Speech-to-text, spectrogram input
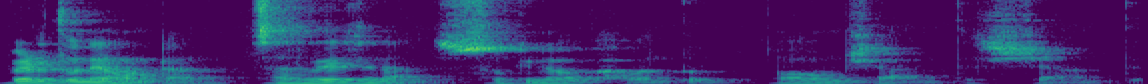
పెడుతూనే ఉంటాను సర్వేజన సుఖినో భవంతు. ఓం శాంతి శాంతి.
